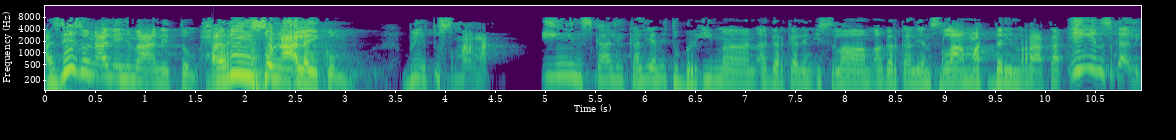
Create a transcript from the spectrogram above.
azizun alaihi ma'anittum, harisun alaikum. Beliau itu semangat, ingin sekali kalian itu beriman agar kalian Islam, agar kalian selamat dari neraka, ingin sekali.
